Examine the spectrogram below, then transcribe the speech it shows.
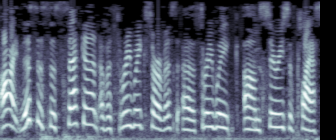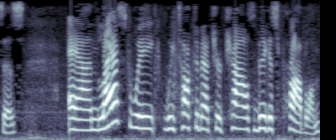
All right, this is the second of a three-week service, a three-week um, series of classes. And last week we talked about your child's biggest problem,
